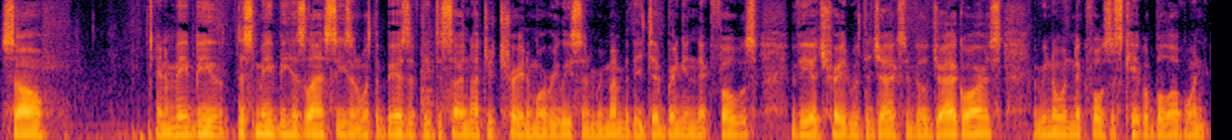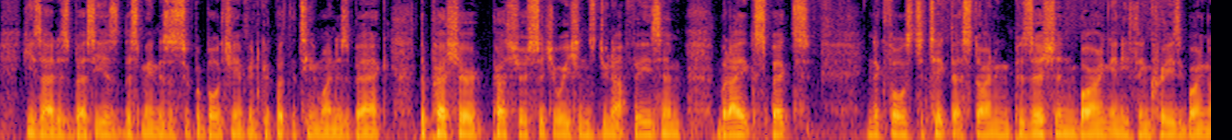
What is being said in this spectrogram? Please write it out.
So, and it may be this may be his last season with the Bears if they decide not to trade him or release him. Remember, they did bring in Nick Foles via trade with the Jacksonville Jaguars, and we know what Nick Foles is capable of when he's at his best. He is this man is a Super Bowl champion, could put the team on his back. The pressure pressure situations do not phase him, but I expect Nick Foles to take that starting position, barring anything crazy, barring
